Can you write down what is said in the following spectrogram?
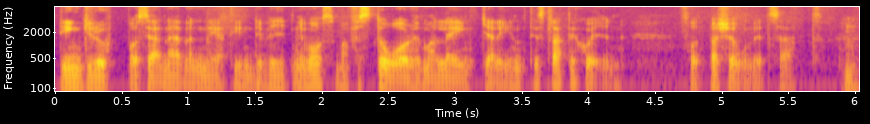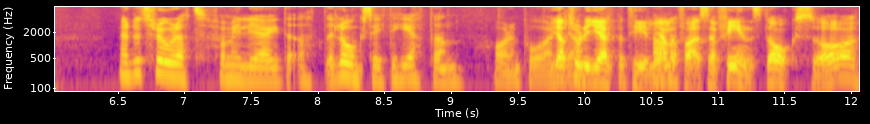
din grupp och sen även ner till individnivå så man förstår hur man länkar in till strategin på ett personligt sätt. Mm. Men du tror att familjeägd, att långsiktigheten har en påverkan? Jag tror det hjälper till ja. i alla fall. Sen finns det också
